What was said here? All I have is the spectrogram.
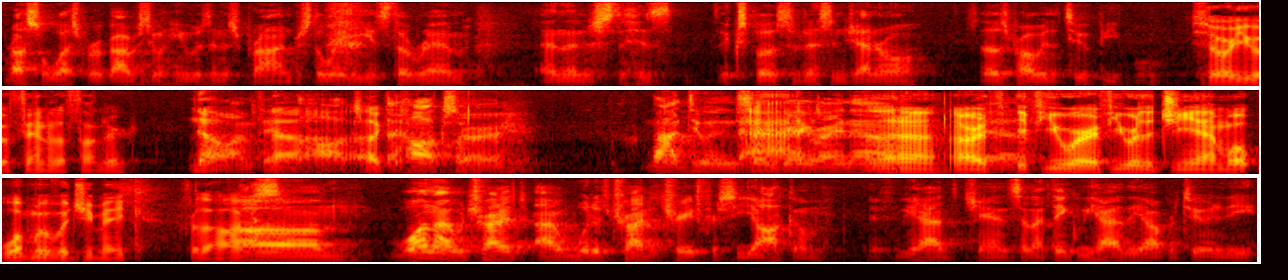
Russell Westbrook. Obviously, when he was in his prime, just the way he gets the rim, and then just his explosiveness in general. So those are probably the two people. So are you a fan of the Thunder? No, I'm a fan of the Hawks. But the. Hawks are not doing so great right now. Uh, all right. yeah. If, if you were if you were the GM, what what move would you make for the Hawks? Um, one, I would try to. I would have tried to trade for Siakam we had the chance, and I think we had the opportunity.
